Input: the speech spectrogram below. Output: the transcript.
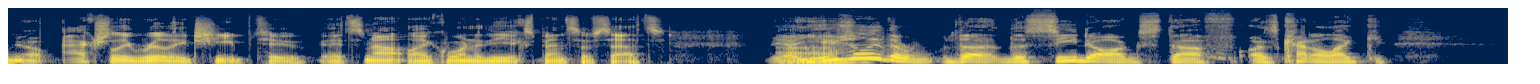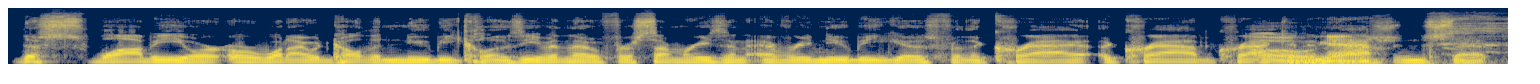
Yep. actually really cheap too. It's not like one of the expensive sets. Yeah, Uh, usually the the the sea dog stuff is kind of like the swabby or or what I would call the newbie clothes. Even though for some reason every newbie goes for the crab, crab, kraken, Oh, and yeah. ashen set.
